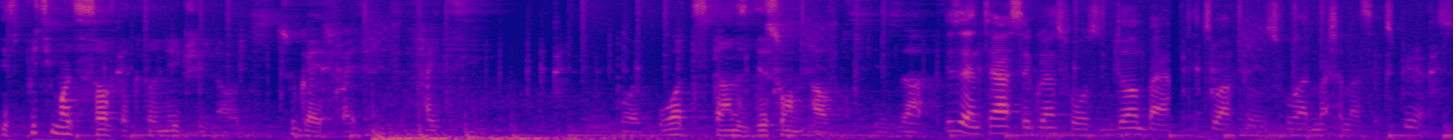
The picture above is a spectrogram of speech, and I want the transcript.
It's pretty much self-explanatory now. It's two guys fighting, it's a fight scene. But what stands this one out is that This entire sequence was done by the two actors who had martial arts experience.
